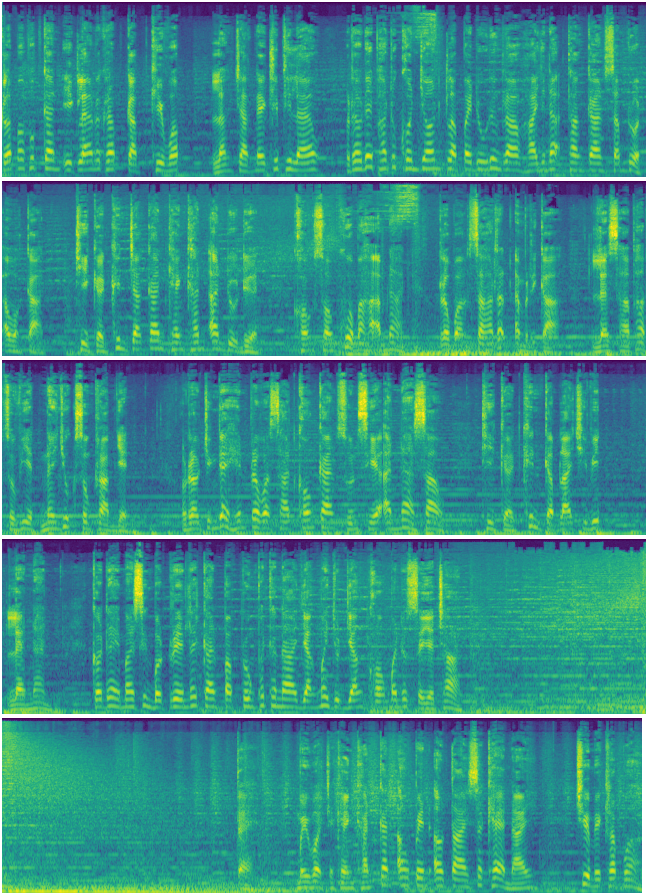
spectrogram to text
กลับมาพบกันอีกแล้วนะครับกับคิววับหลังจากในคลิปที่แล้ว เราได้พาทุกคนย้อนกลับไปดูเรื่องราวหายนะทางการสำรวจอวกาศ ที่เกิดขึ้นจากการแข่งขันอันดุเดือดของสองขั้วมหาอำนาจ ระหว่างสหรัฐอเมริกา และสหภาพโซเวียตในยุคสงครามเย็น เราจึงได้เห็นประวัติศาสตร์ของการสูญเสียอันน่าเศร้า ที่เกิดขึ้นกับหลายชีวิต และนั่นก็ได้มาซึ่งบทเรียนและการปรับปรุงพัฒนาอย่างไม่หยุดยั้งของมนุษยชาติ ไม่ว่าจะแข่งขันกันเอาเป็นเอาตายสักแค่ไหน เชื่อไหมครับว่า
